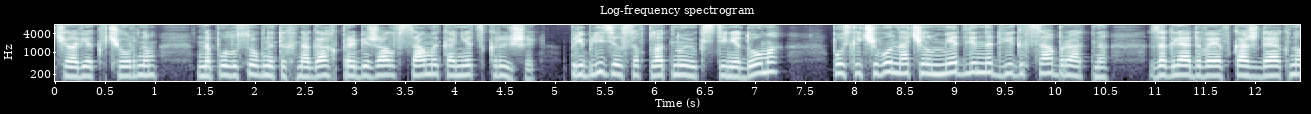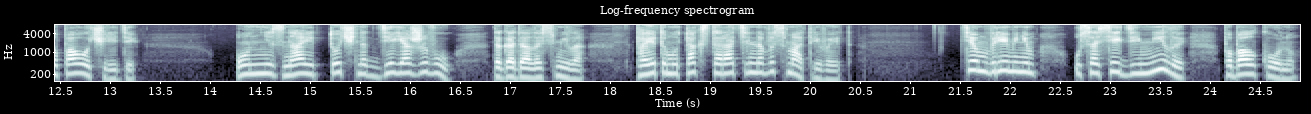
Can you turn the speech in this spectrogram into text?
Человек в черном — на полусогнутых ногах пробежал в самый конец крыши, приблизился вплотную к стене дома, после чего начал медленно двигаться обратно, заглядывая в каждое окно по очереди. «Он не знает точно, где я живу», — догадалась Мила, «поэтому так старательно высматривает». Тем временем у соседей Милы по балкону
